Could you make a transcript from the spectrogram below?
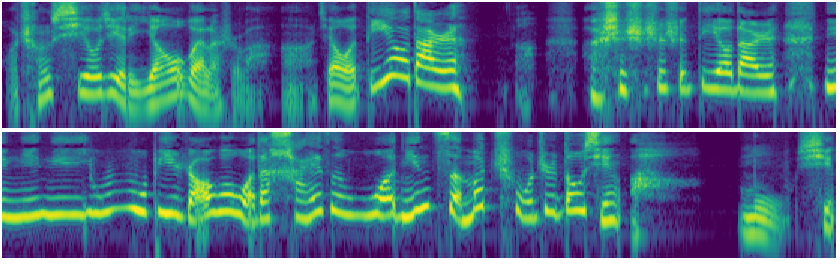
我成《西游记》里妖怪了是吧？啊，叫我迪奥大人啊！是是是是，帝奥大人，你你你务必饶过我的孩子，我您怎么处置都行啊！母性，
